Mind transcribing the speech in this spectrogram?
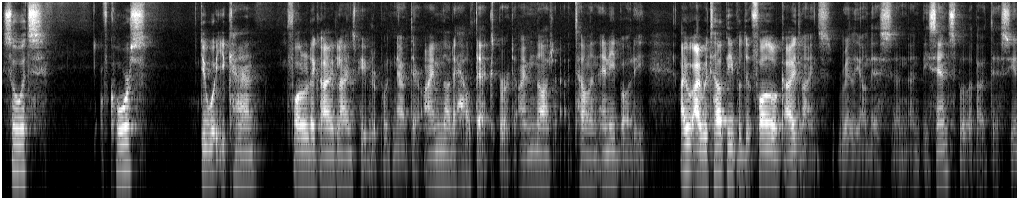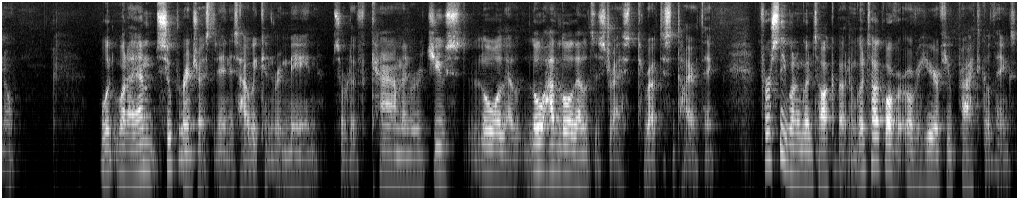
So it's, of course, do what you can, follow the guidelines people are putting out there. I'm not a health expert. I'm not telling anybody. I, I would tell people to follow guidelines really on this and, and be sensible about this, you know. What, what I am super interested in is how we can remain sort of calm and reduce low level, low, have low levels of stress throughout this entire thing. Firstly, what I'm going to talk about, I'm going to talk over, over here a few practical things.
